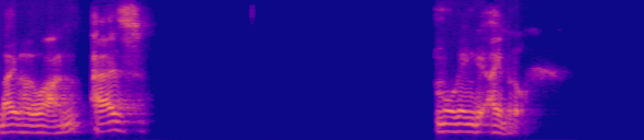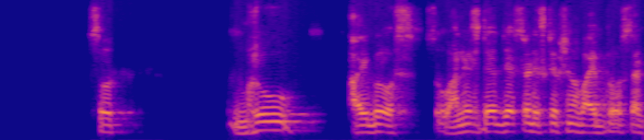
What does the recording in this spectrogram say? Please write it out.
by Bhagavan as moving the eyebrow. So, Bhru, eyebrows. So, one is just a description of eyebrows that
